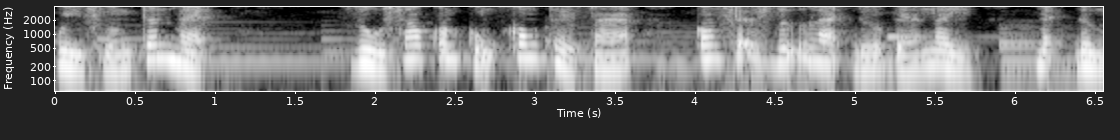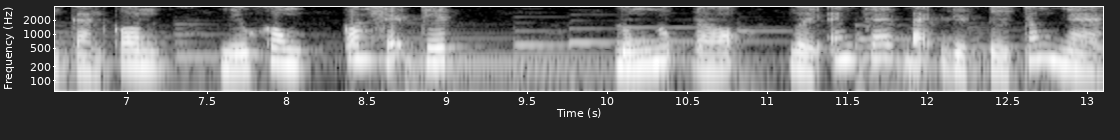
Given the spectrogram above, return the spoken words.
quỳ xuống chân mẹ. Dù sao con cũng không thể phá, con sẽ giữ lại đứa bé này. Mẹ đừng cản con, nếu không con sẽ chết. Đúng lúc đó, người anh trai bại liệt từ trong nhà,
